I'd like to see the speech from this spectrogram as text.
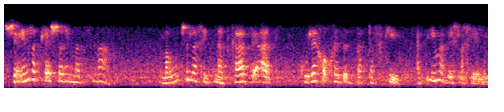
שאין לה קשר עם עצמה. המהות שלך התנתקה ואת כולך אוחזת בתפקיד. את אימא ויש לך ילד.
